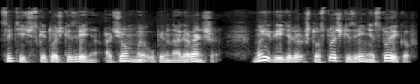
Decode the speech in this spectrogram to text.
с этической точки зрения, о чем мы упоминали раньше. Мы видели, что с точки зрения стоиков,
